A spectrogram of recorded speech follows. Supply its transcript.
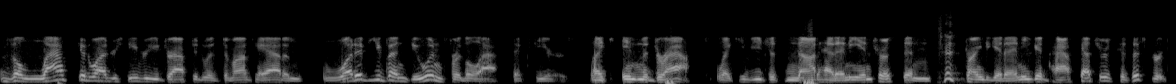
the last good wide receiver you drafted was Davante Adams. What have you been doing for the last six years? Like in the draft, like have you just not had any interest in trying to get any good pass catchers? Because this group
